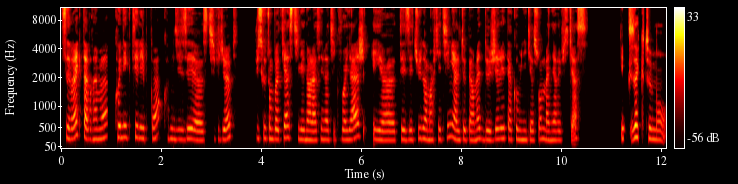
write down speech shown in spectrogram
C'est vrai que tu as vraiment connecté les points, comme disait Steve Jobs, puisque ton podcast il est dans la thématique voyage et tes études en marketing elles te permettent de gérer ta communication de manière efficace. Exactement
